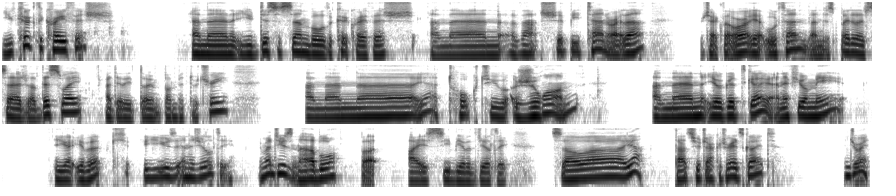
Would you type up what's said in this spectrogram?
You cook the crayfish, and then you disassemble the cooked crayfish, and then that should be 10 right there. Check that aura, yeah, all 10. Then just blade of surge this way. Ideally, don't bump into a tree. And then, uh, yeah, talk to Juan, and then you're good to go. And if you're me, you get your book, you use it in agility. You meant to use it in Herblore, but I CB with agility. So, uh, yeah, that's your Jack of Trades guide. Enjoy.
